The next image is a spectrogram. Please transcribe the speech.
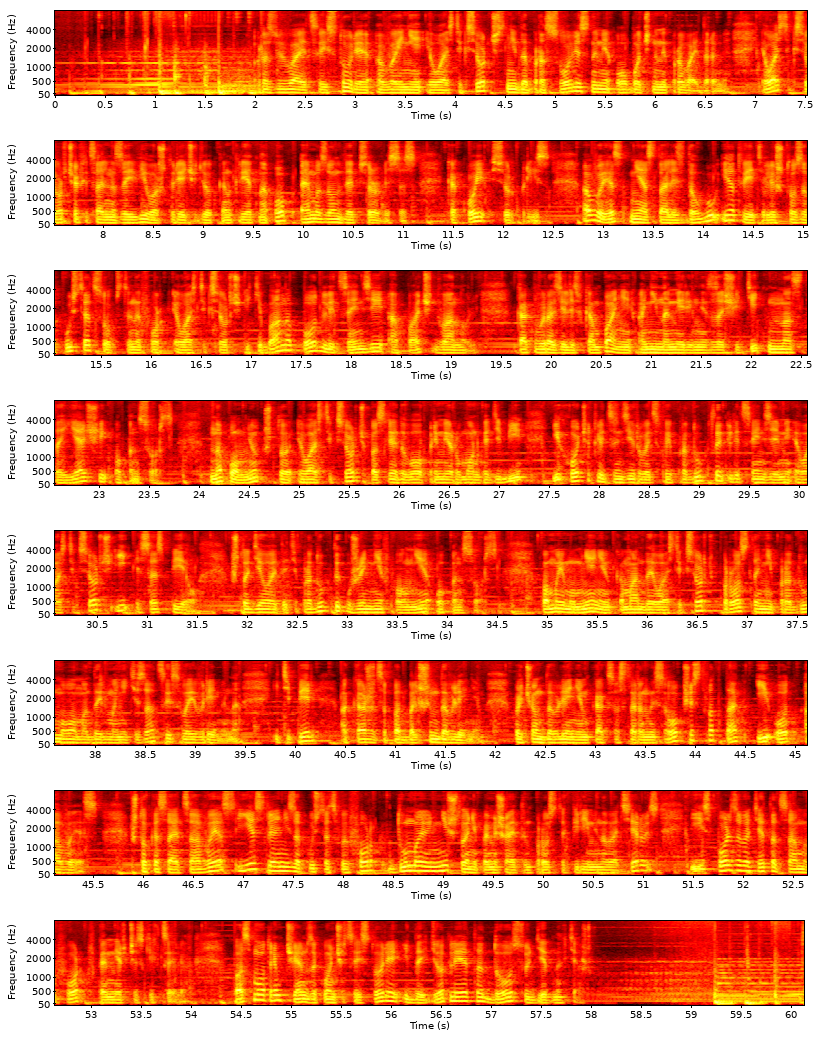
развивается история о войне Elasticsearch с недобросовестными облачными провайдерами. Elasticsearch официально заявила, что речь идет конкретно об Amazon Web Services. Какой сюрприз. AWS не остались в долгу и ответили, что запустят собственный форк Elasticsearch и Kibana под лицензией Apache 2.0. Как выразились в компании, они намерены защитить настоящий open source. Напомню, что Elasticsearch последовал примеру MongoDB и хочет лицензировать свои продукты лицензиями Elasticsearch и SSPL, что что делает эти продукты уже не вполне open source. По моему мнению, команда Elasticsearch просто не продумала модель монетизации своевременно и теперь окажется под большим давлением. Причем давлением как со стороны сообщества, так и от AWS. Что касается AWS, если они запустят свой форк, думаю, ничто не помешает им просто переименовать сервис и использовать этот самый fork в коммерческих целях. Посмотрим, чем закончится история и дойдет ли это до судебных тяжб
